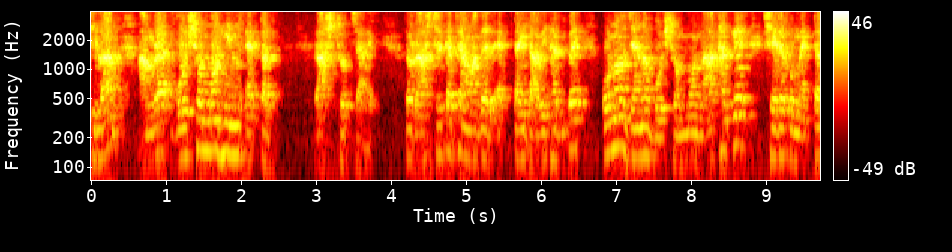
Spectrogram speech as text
ছিলাম, আমরা বৈষম্যহীন একটা রাষ্ট্র চাই। তো রাষ্ট্রের কাছে আমাদের একটাই দাবি থাকবে, কোনো যেন বৈষম্য না থাকে, সেরকম একটা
